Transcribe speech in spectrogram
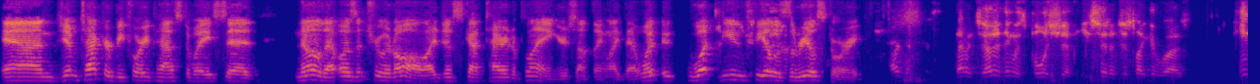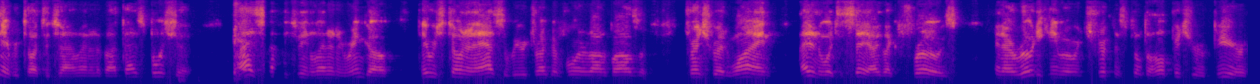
And Jim Tucker, before he passed away, said, no, that wasn't true at all. I just got tired of playing or something like that. What what do you feel is the real story? That was, the other thing was bullshit. He said it just like it was. He never talked to John Lennon about that. That's bullshit. I sat between Lennon and Ringo. They were stoning acid. We were drinking 400 bottles of French red wine. I didn't know what to say. I like froze. And our roadie came over and tripped and spilled a whole pitcher of beer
